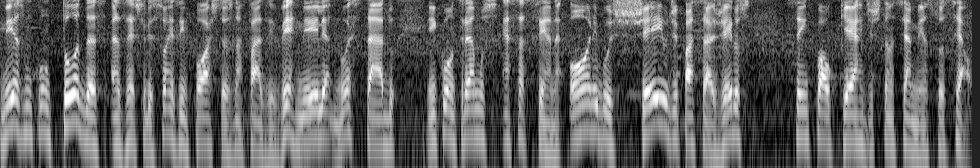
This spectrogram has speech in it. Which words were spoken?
Mesmo com todas as restrições impostas na fase vermelha no estado, encontramos essa cena: ônibus cheio de passageiros sem qualquer distanciamento social.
